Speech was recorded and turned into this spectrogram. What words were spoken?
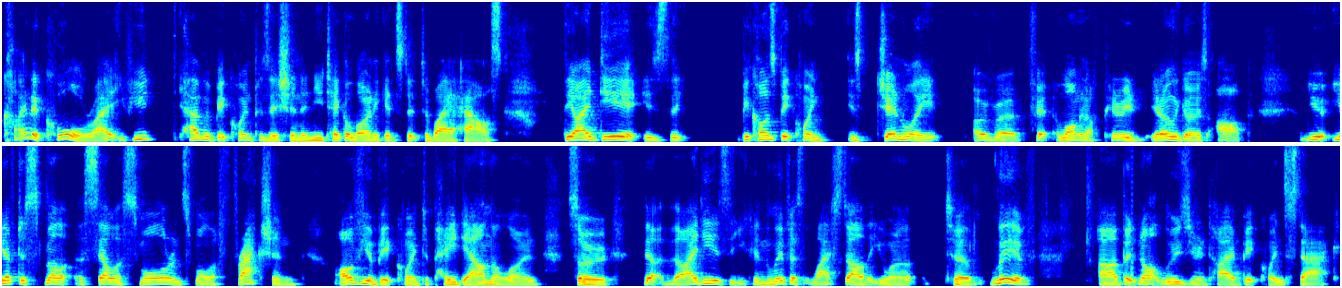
kind of cool, right? If you have a Bitcoin position and you take a loan against it to buy a house, the idea is that because Bitcoin is generally over a long enough period, it only goes up. You you have to smell, sell a smaller and smaller fraction of your Bitcoin to pay down the loan. So the, the idea is that you can live a lifestyle that you want to live uh, but not lose your entire Bitcoin stack.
